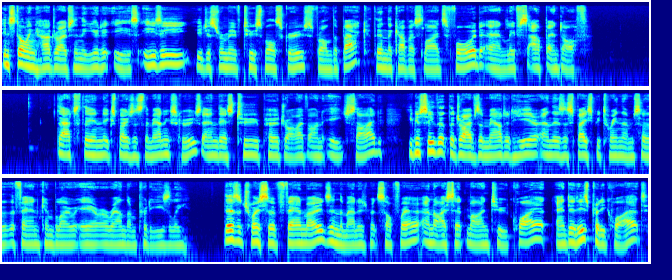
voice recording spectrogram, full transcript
Installing hard drives in the unit is easy. You just remove two small screws from the back, then the cover slides forward and lifts up and off. That then exposes the mounting screws and there's two per drive on each side. You can see that the drives are mounted here and there's a space between them so that the fan can blow air around them pretty easily. There's a choice of fan modes in the management software and I set mine to quiet and it is pretty quiet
